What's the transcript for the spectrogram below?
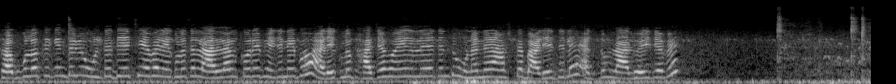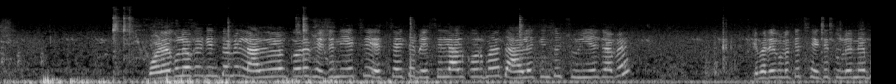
সবগুলোকে কিন্তু আমি উল্টে দিয়েছি, এবার এগুলোকে লাল লাল করে ভেজে নেব। আর এগুলো ভাজা হয়ে গেলে কিন্তু উনানের আঁচটা বাড়িয়ে দিলে একদম লাল হয়ে যাবে। বড়াগুলোকে কিন্তু আমি লাল লাল করে ভেজে নিয়েছি। এর চাইতে বেশি লাল করব না, তাহলে কিন্তু চুইয়ে যাবে। এবার এগুলোকে ছেঁকে তুলে নেব।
